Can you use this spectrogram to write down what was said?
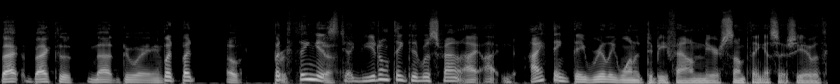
back back to not doing. but but Oh, but the thing is, you don't think it was found? I, I I think they really wanted to be found near something associated with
